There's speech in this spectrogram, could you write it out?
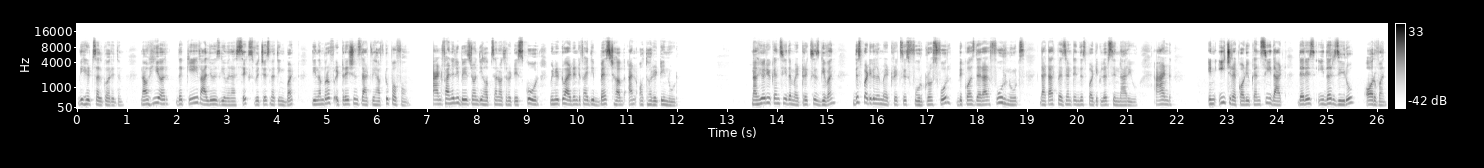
the HITS algorithm. Now here the k value is given as 6 which is nothing but the number of iterations that we have to perform. And finally based on the hubs and authority score we need to identify the best hub and authority node. Now here you can see the matrix is given. This particular matrix is 4 cross 4 because there are 4 nodes that are present in this particular scenario and in each record you can see that there is either 0 or 1.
